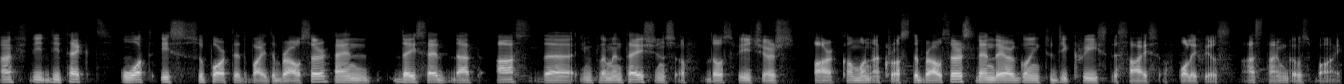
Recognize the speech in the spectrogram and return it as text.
actually detect what is supported by the browser. And they said that as the implementations of those features are common across the browsers, then they are going to decrease the size of polyfills as time goes by.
